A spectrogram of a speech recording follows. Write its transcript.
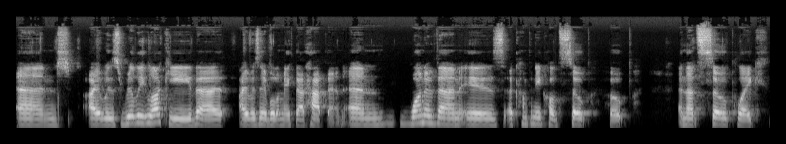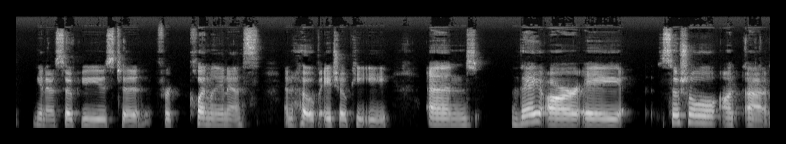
And I was really lucky that I was able to make that happen. And one of them is a company called Soap Hope. And that's soap like, you know, soap you use to for cleanliness and hope, H O P E. And they are a social on uh,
